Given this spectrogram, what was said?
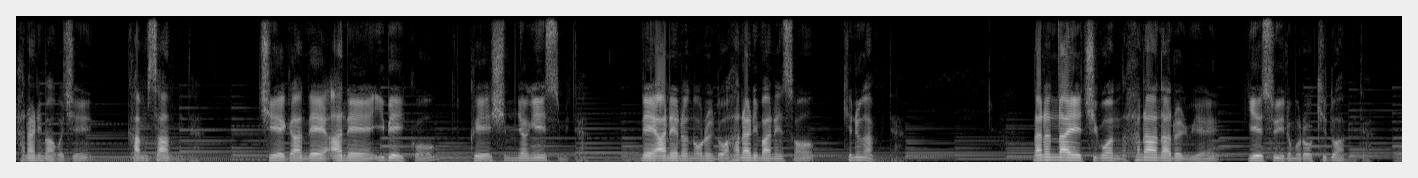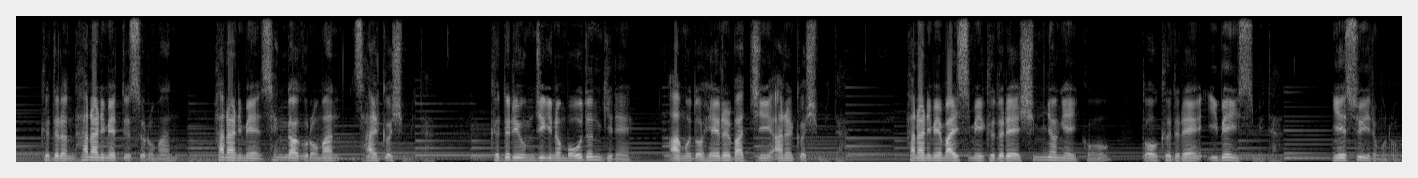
하나님 아버지 감사합니다. 지혜가 내 아내의 입에 있고 그의 심령에 있습니다. 내 아내는 오늘도 하나님 안에서 기능합니다. 나는 나의 직원 하나하나를 위해 예수 이름으로 기도합니다. 그들은 하나님의 뜻으로만 하나님의 생각으로만 살 것입니다. 그들이 움직이는 모든 길에 아무도 해를 받지 않을 것입니다. 하나님의 말씀이 그들의 심령에 있고 또 그들의 입에 있습니다. 예수 이름으로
